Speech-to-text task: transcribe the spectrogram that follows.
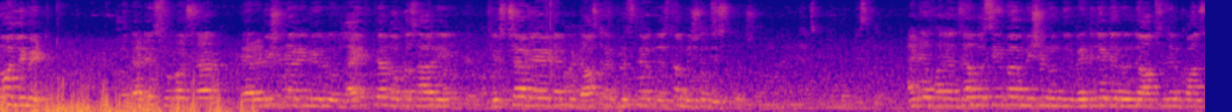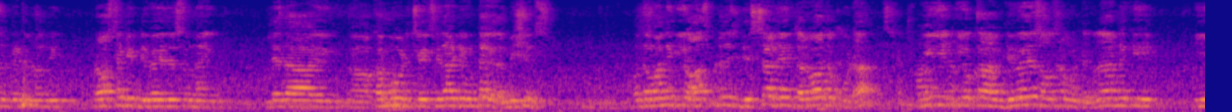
no limit so that is super star అడిషనరీ మీరు లైఫ్ టైం ఒకసారి డిశ్చార్జ్ అయ్యేటప్పుడు డాక్టర్ ప్రిస్క్రైబ్ చేస్తే మిషన్ తీసుకోవచ్చు. అంటే ఫర్ ఎగ్జాంపుల్ సిపార్ మిషన్ ఉంది వెంటిలేటర్ ఉంది ఆక్సిజన్ కాన్సన్ట్రేటర్ ఉంది ప్రాస్థెటిక్ డివైజెస్ ఉన్నాయి లేదా కమోడ్ చేసి ఇలాంటివి ఉంటాయి కదా మిషన్స్ కొంతమందికి హాస్పిటల్ నుంచి డిశ్చార్జ్ అయిన తర్వాత కూడా ఈ యొక్క డివైజెస్ అవసరం ఉంటాయి ఉదాహరణకి ఈ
